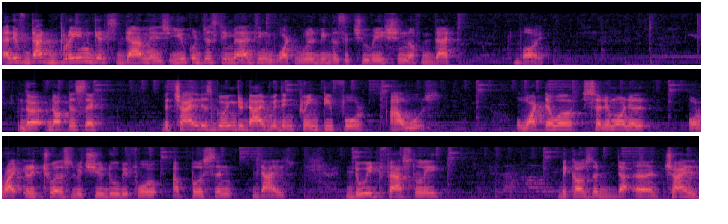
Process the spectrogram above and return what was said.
And if that brain gets damaged you could just imagine what will be the situation of that boy. The doctor said the child is going to die within 24 hours. Whatever ceremonial or rituals which you do before a person dies do it fastly because the uh, child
